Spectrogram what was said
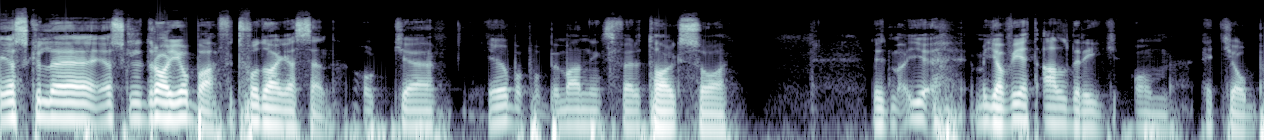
jag skulle, jag skulle dra och jobba för två dagar sedan och eh, jag jobbar på bemanningsföretag så jag vet aldrig om ett jobb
